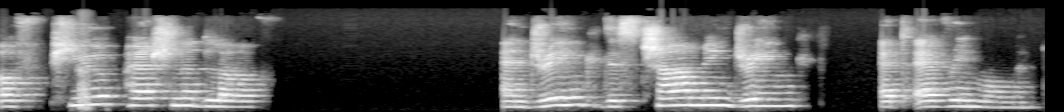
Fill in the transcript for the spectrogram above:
of pure, passionate love and drink this charming drink at every moment.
